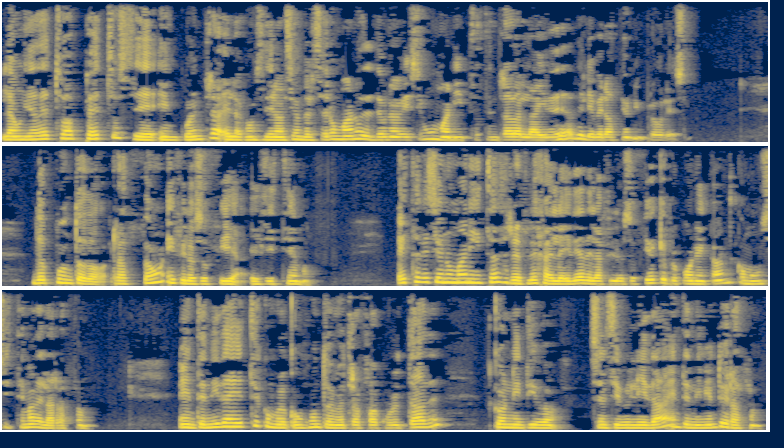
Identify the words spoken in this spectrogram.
la unidad de estos aspectos se encuentra en la consideración del ser humano desde una visión humanista centrada en la idea de liberación y progreso. 2.2. Razón y filosofía, el sistema. Esta visión humanista se refleja en la idea de la filosofía que propone Kant como un sistema de la razón, entendida este como el conjunto de nuestras facultades cognitivas, sensibilidad, entendimiento y razón.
